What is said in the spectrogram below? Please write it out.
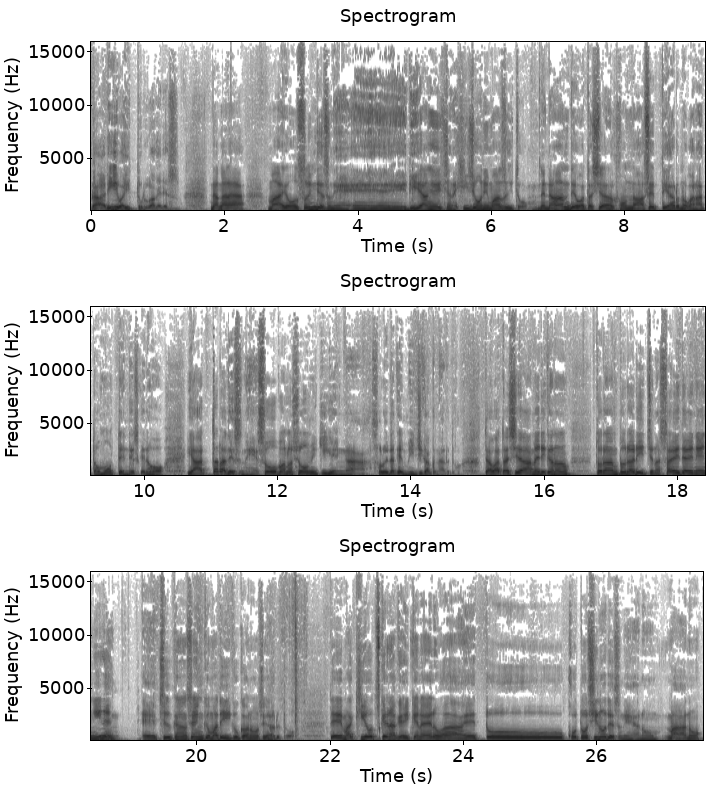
ラリーは言っとるわけです。だから、まあ要するにですね、えー、利上げっていうのは非常にまずいと。で、なんで私はこんな焦ってやるのかなと思ってんですけど、やったらですね、相場の賞味期限がそれだけ短くなると。だから私はアメリカのトランプラリーっていうのは最大ね、2年、えー中間選挙まで行く可能性があると。で、まあ気をつけなきゃいけないのは、えっと、今年のですね、あの、まああの、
